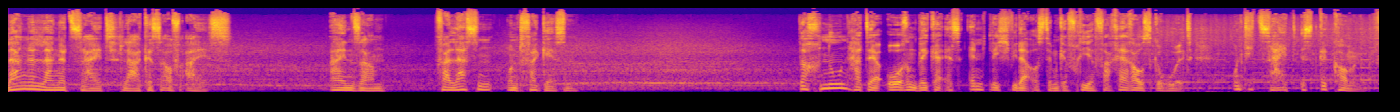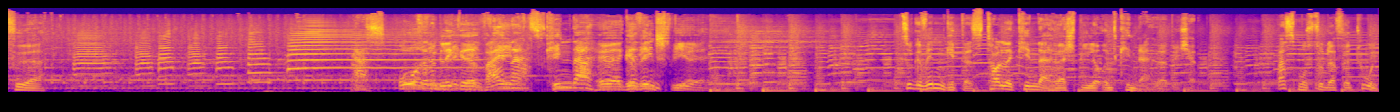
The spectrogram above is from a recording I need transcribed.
Lange, lange Zeit lag es auf Eis. Einsam, verlassen und vergessen. Doch nun hat der Ohrenblicker es endlich wieder aus dem Gefrierfach herausgeholt. Und die Zeit ist gekommen für das Ohrenblicke Weihnachtskinderhör-Gewinnspiel. Zu gewinnen gibt es tolle Kinderhörspiele und Kinderhörbücher. Was musst du dafür tun?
